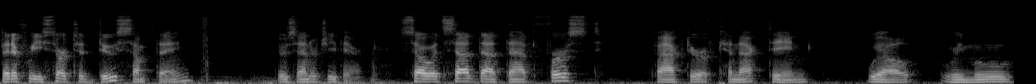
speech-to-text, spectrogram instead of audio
But if we start to do something, there's energy there. So it's said that that first factor of connecting will remove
